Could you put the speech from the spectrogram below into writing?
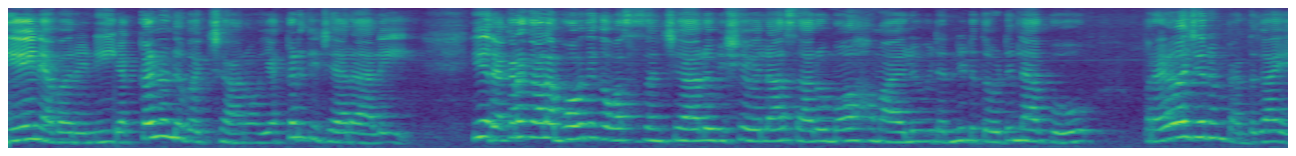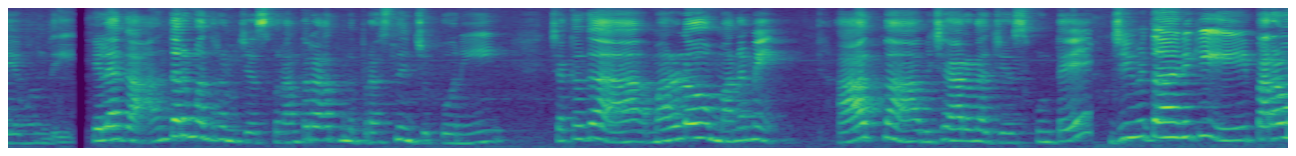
నేనెవరిని ఎక్కడి నుండి వచ్చాను ఎక్కడికి చేరాలి ఈ రకరకాల భౌతిక వస్తు సంచయాలు విషయ విలాసాలు మోహమాయలు వీటన్నిటితోటి నాకు ప్రయోజనం పెద్దగా ఏముంది? ఇలాగ అంతర్మంత్రం చేసుకుని అంతరాత్మను ప్రశ్నించుకొని చక్కగా మనలో మనమే ఆత్మ విచారణ చేసుకుంటే జీవితానికి పరమ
